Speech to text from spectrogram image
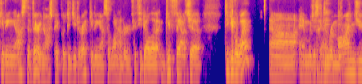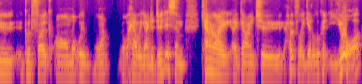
giving us the very nice people at DigiDirect giving us a one hundred and fifty dollar gift voucher to give away. Uh, and we're just going to remind you, good folk, on what we want or how we're going to do this. And Cam and I are going to hopefully get a look at your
